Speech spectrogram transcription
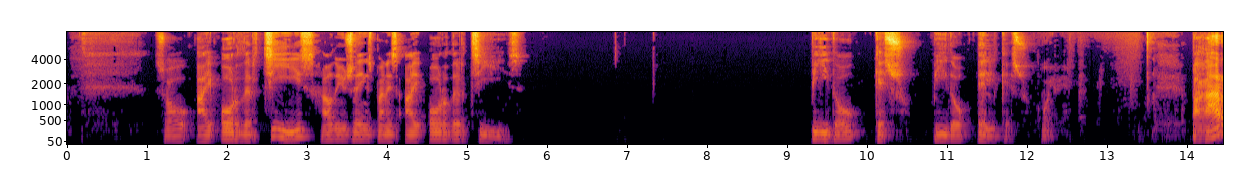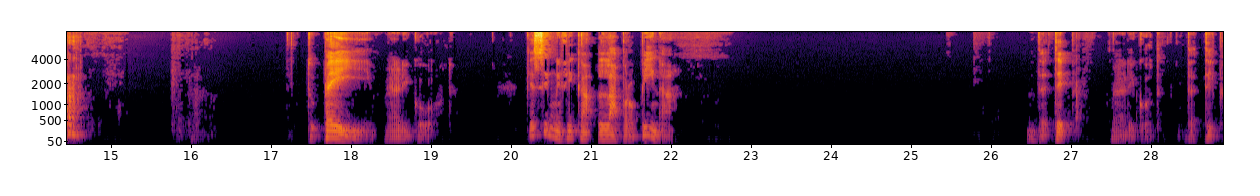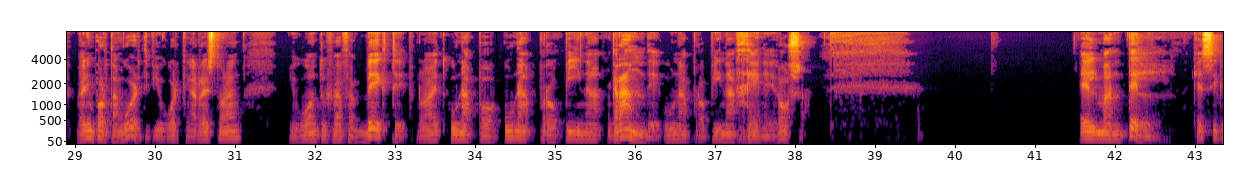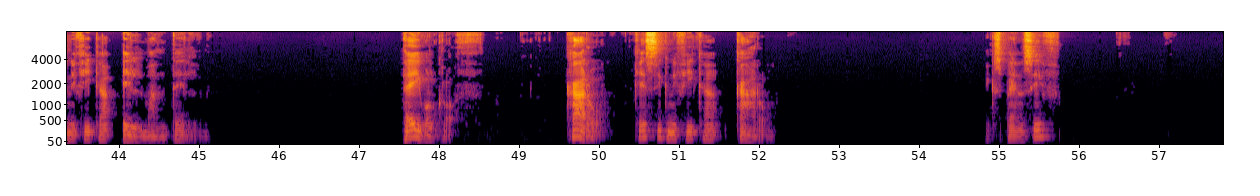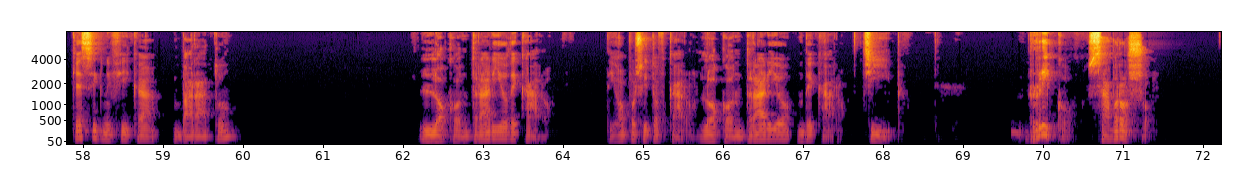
So I order cheese. How do you say in Spanish? I order cheese. Pido queso. Pido el queso. Muy bien. Pagar. To pay. Very good. ¿Qué significa la propina? The tip. Very good. The tip. Very important word. If you work in a restaurant, you want to have a big tip, right? Una, una propina grande, una propina generosa. El mantel. ¿Qué significa el mantel? Tablecloth. Caro. ¿Qué significa caro? Expensive. ¿Qué significa barato? Lo contrario de caro. The opposite of caro. Lo contrario de caro. Cheap. Rico, sabroso.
